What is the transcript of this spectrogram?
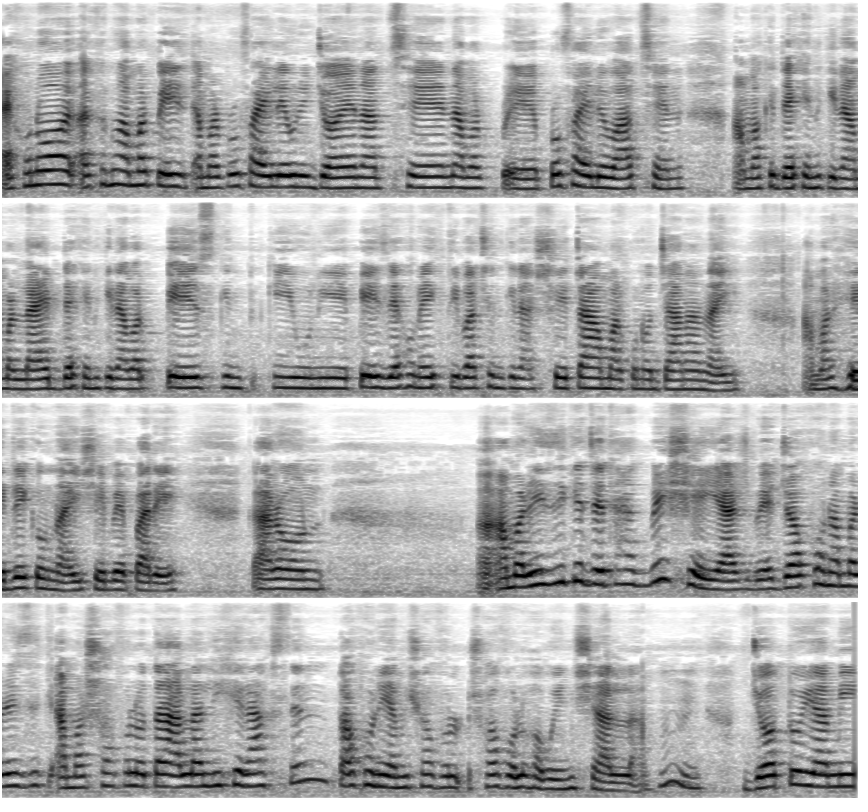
এখনও এখনও আমার পেজ আমার প্রোফাইলে উনি জয়েন আছেন, আমার প্রোফাইলেও আছেন। আমাকে দেখেন কিনা, আমার লাইভ দেখেন কিনা, আমার পেজ কিন্তু কি উনি পেজ এখন একটিভ আছেন কিনা, সেটা আমার কোনো জানা নাই। আমার হেডেকও নাই সে ব্যাপারে। কারণ আমার রিজিকে যে থাকবে সেই আসবে। যখন আমার রিজিক, আমার সফলতা আল্লাহ লিখে রাখছেন, তখনই আমি সফল সফল হব ইনশাআল্লাহ। হুম, যতই আমি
